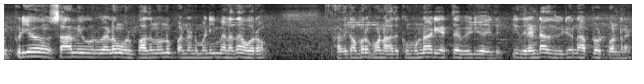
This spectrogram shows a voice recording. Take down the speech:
எப்படியும் சாமி ஊர்வலம் ஒரு பதினொன்று பன்னெண்டு மணி மேலே தான் வரும். அதுக்கப்புறம் போனால் அதுக்கு முன்னாடி எடுத்த வீடியோ இது. இது ரெண்டாவது வீடியோ நான் அப்லோட் பண்ணுறேன்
